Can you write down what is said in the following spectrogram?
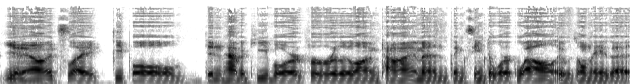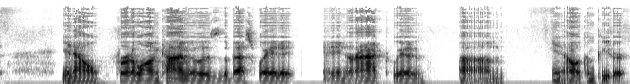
you know, it's like people didn't have a keyboard for a really long time and things seemed to work well. It was only that you know, for a long time, it was the best way to interact with, um, you know, a computer.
